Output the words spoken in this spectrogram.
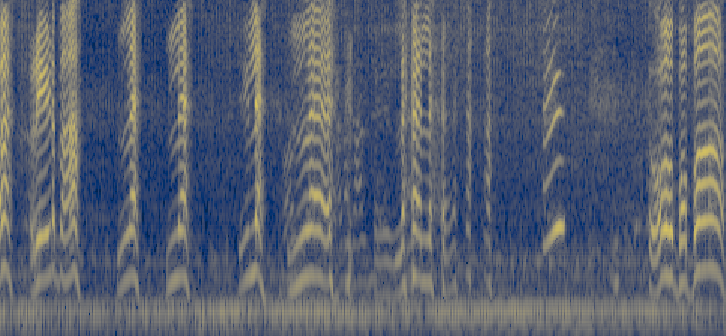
ਆ ਰੇਡ ਪਾ। ਲੈ ਲੈ ਲੈ ਲੈ ਲੈ ਲੈ। ਓ ਬਾਬਾ।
